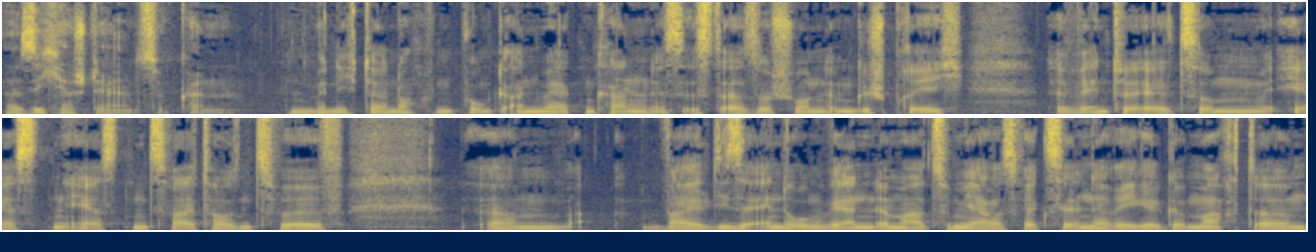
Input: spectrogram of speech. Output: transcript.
äh, sicherstellen zu können. Wenn ich da noch einen Punkt anmerken kann, ja. es ist also schon im Gespräch eventuell zum 01.01.2012 ähm, weil diese Änderungen werden immer zum Jahreswechsel in der Regel gemacht, ähm,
